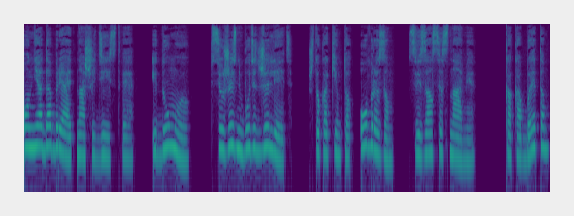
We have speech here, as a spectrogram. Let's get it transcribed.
он не одобряет наши действия и, думаю, всю жизнь будет жалеть, что каким-то образом связался с нами, как об этом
